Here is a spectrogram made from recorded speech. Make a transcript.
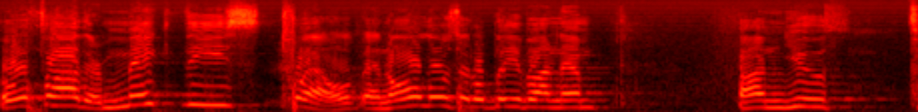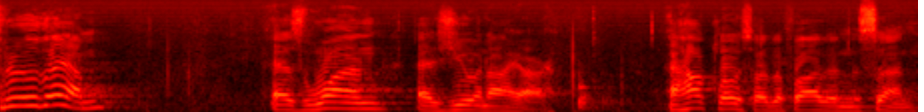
oh Father, make these 12 and all those that will believe on them, on you through them, as one as you and I are. Now, how close are the Father and the Son?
